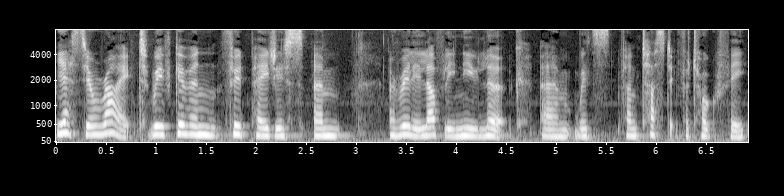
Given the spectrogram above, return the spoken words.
Yes, you're right. We've given food pages um, a really lovely new look um, with fantastic photography.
